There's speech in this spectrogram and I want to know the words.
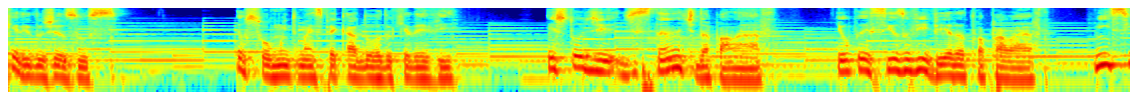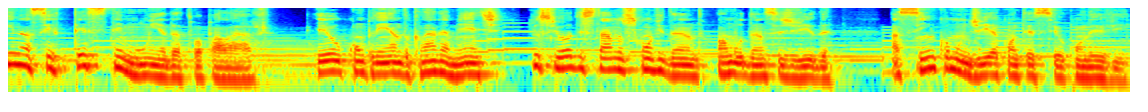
Querido Jesus, eu sou muito mais pecador do que Levi. Estou de, distante da palavra. Eu preciso viver a tua palavra. Me ensina a ser testemunha da tua palavra. Eu compreendo claramente que o Senhor está nos convidando a uma mudança de vida, assim como um dia aconteceu com Levi.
